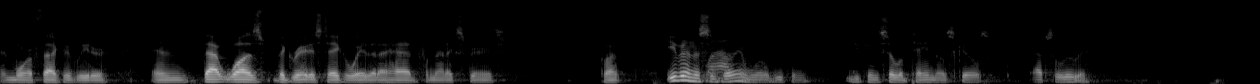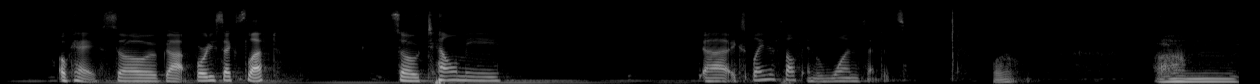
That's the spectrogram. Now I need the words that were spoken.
and more effective leader. And that was the greatest takeaway that I had from that experience. But even in the wow. civilian world, you can you can still obtain those skills. Absolutely. Okay, so we've got 40 seconds left. So tell me, uh, explain yourself in one sentence. Wow. Um,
